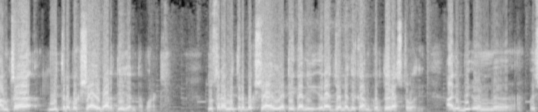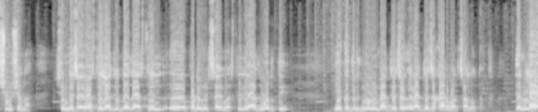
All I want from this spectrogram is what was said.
आमचा मित्रपक्ष आहे भारतीय जनता पार्टी. दुसरा मित्रपक्ष आहे या ठिकाणी राज्यामध्ये काम करतोय राष्ट्रवादी. आणि शिवसेना. शिंदे साहेब असतील अजितदादा असतील फडणवीस साहेब असतील याचवरती एकत्रित मिळून राज्याचा राज्याचा कारभार चालवतात. त्यांना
